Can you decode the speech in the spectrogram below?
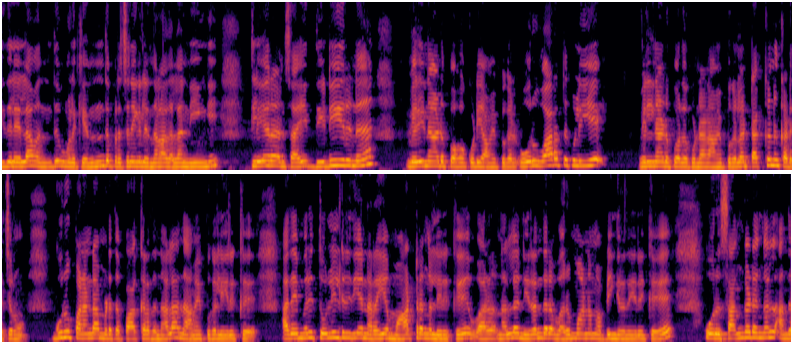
இதிலெல்லாம் வந்து உங்களுக்கு எந்த பிரச்சனைகள் இருந்தாலும் அதெல்லாம் நீங்கி கிளியரன்ஸ் ஆகி திடீர்னு வெளிநாடு போகக்கூடிய அமைப்புகள். ஒரு வாரத்துக்குள்ளேயே வெளிநாடு போகிறதுக்கு உண்டான அமைப்புகள்லாம் டக்குன்னு கிடச்சிரும். குரு பன்னெண்டாம் இடத்தை பார்க்கறதுனால அந்த அமைப்புகள் இருக்குது அதே மாதிரி தொழில் ரீதியாக நிறைய மாற்றங்கள் இருக்குது வ நல்ல நிரந்தர வருமானம் அப்படிங்கிறது இருக்குது ஒரு சங்கடங்கள் அந்த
